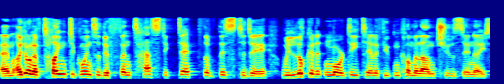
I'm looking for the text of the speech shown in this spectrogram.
Um, I don't have time to go into the fantastic depth of this today. We'll look at it in more detail if you can come along Tuesday night.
